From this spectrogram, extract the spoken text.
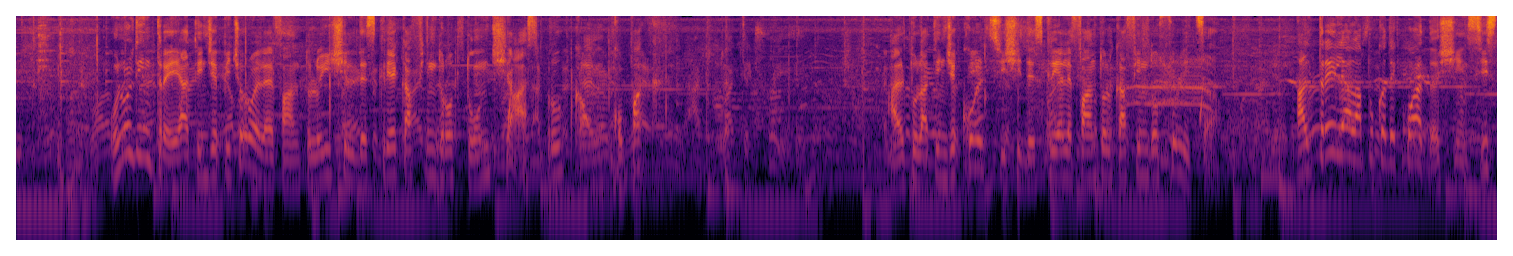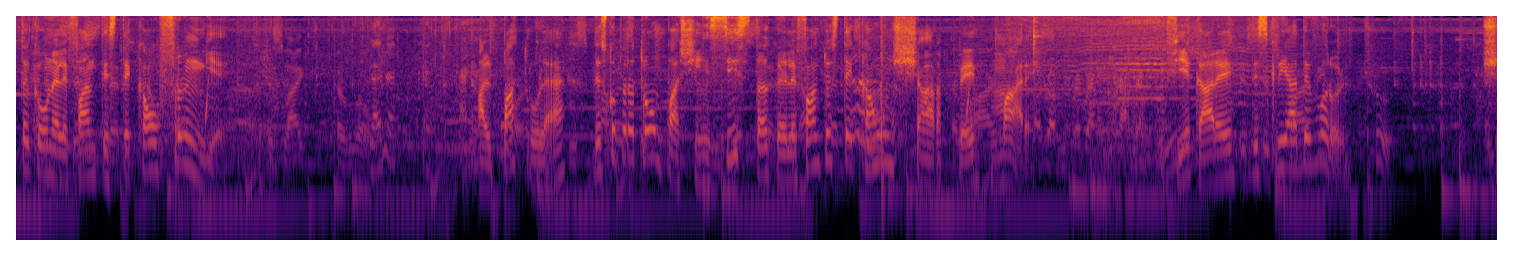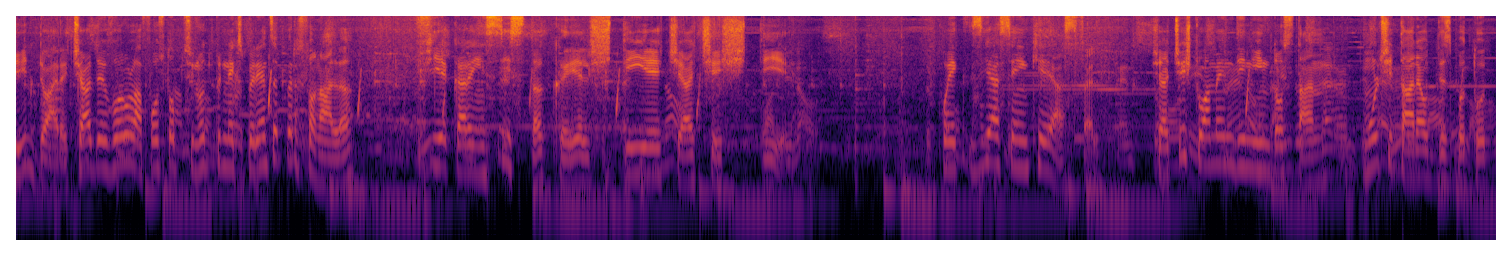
Unul dintre ei atinge piciorul elefantului și îl descrie ca fiind rotund și aspru, ca un copac. Altul atinge colții și descrie elefantul ca fiind o suliță. Al treilea îl apucă de coadă și insistă că un elefant este ca o frânghie. Al patrulea descoperă trompa și insistă că elefantul este ca un șarpe mare. Fiecare descrie adevărul. Și deoarece adevărul a fost obținut prin experiență personală, fiecare insistă că el știe ceea ce știe. Poezia se încheie astfel. Și acești oameni din Indostan, mult și tare au dezbătut,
